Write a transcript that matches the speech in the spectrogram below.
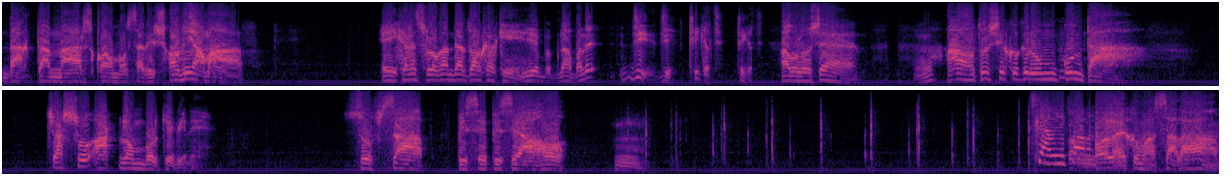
ডাক্তার নার্স কর্মচারী সবই আমার। এইখানে স্লোগান দেওয়ার দরকার কি? ইয়ে না মানে জি জি ঠিক আছে ঠিক আছে। আবুল হোসেন আহত শিক্ষকের রুম কোনটা? চারশো আট নম্বর কেবিনে। চুপচাপ পিছে পিছে আহো। হুম। ওয়ালাইকুম আসসালাম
